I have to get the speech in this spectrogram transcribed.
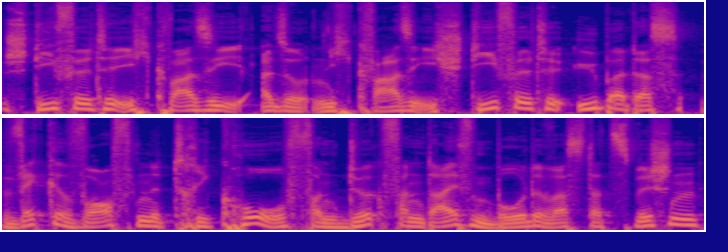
stiefelte ich quasi, also nicht quasi, ich stiefelte über das weggeworfene Trikot von Dirk van Dijvenbode, was dazwischen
